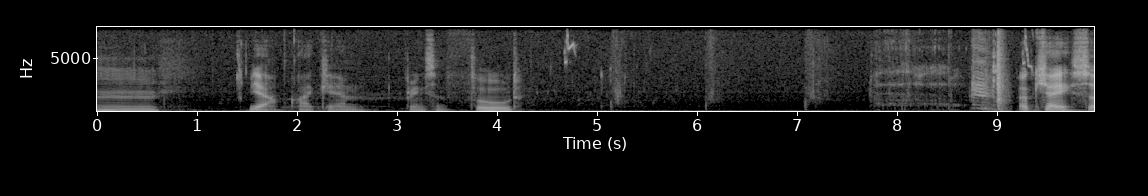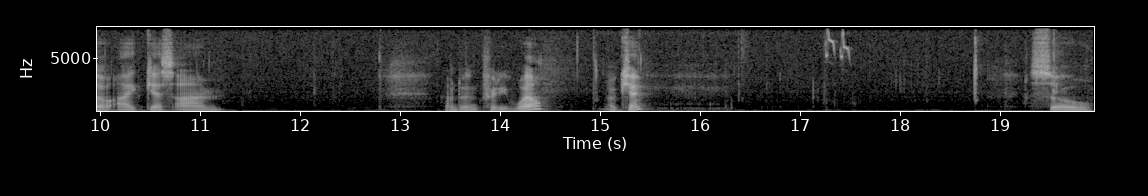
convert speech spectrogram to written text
Mm, yeah I can bring some food. Okay, so I guess I'm I'm doing pretty well. Okay. So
